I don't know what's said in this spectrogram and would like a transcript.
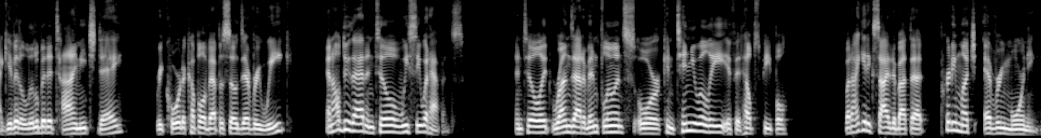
I give it a little bit of time each day, record a couple of episodes every week, and I'll do that until we see what happens. Until it runs out of influence or continually if it helps people. But I get excited about that pretty much every morning.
